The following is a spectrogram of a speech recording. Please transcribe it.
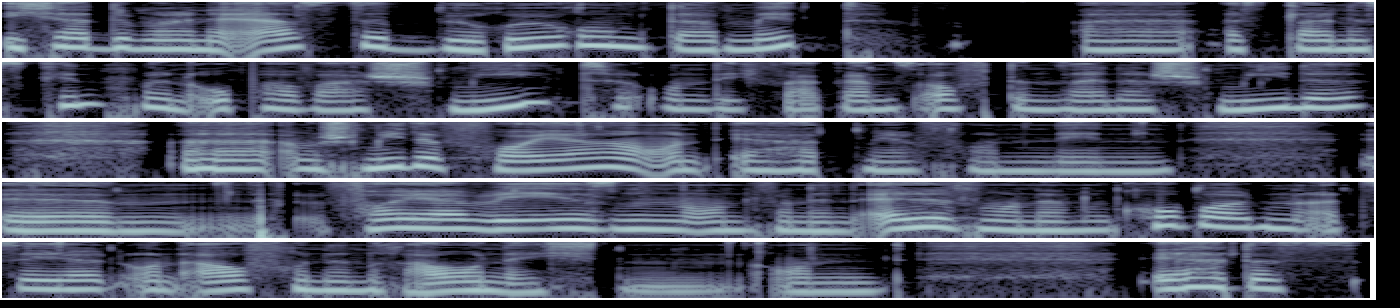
Ich hatte meine erste Berührung damit äh, als kleines Kind, mein Opa war Schmied und ich war ganz oft in seiner Schmiede äh, am Schmiedefeuer und er hat mir von den ähm, Feuerwesen und von den Elfen und den Kobolden erzählt und auch von den Rauhnächten. Und er hat das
